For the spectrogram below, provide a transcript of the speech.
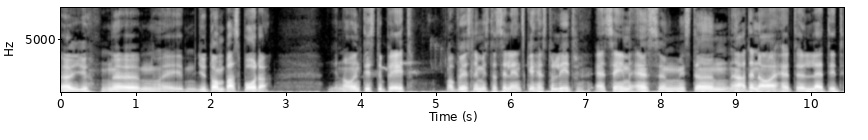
uh, um, Donbass border. You know, in this debate, obviously Mr. Zelensky has to lead, as same as uh, Mr. Adenauer had uh, led it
